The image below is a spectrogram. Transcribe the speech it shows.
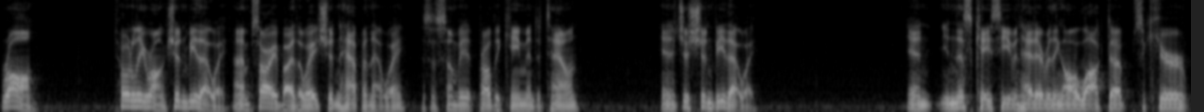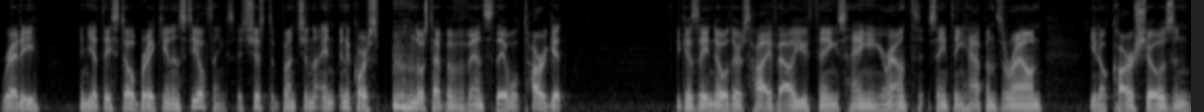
wrong. Totally wrong. Shouldn't be that way. I'm sorry, by the way. It shouldn't happen that way. This is somebody that probably came into town, and it just shouldn't be that way. And in this case, he even had everything all locked up, secure, ready, and yet they still break in and steal things. It's just a bunch of, and, and of course, those type of events they will target because they know there's high value things hanging around. Same thing happens around, you know, car shows and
